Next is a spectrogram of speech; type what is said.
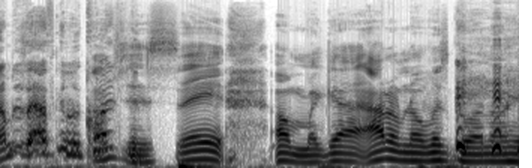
I'm just asking the I'm question. just saying. Oh my god, I don't know what's going on here.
